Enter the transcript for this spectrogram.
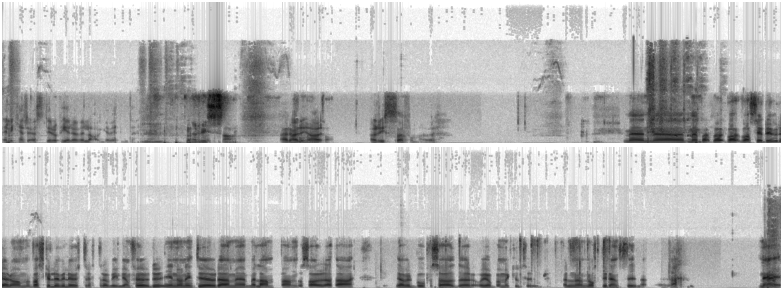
Eller kanske östeuropeer överlag. Jag vet inte. Mm. Ryssar. Ja, det får man ja. ta. Ja, ryssar får man väl. Men, eh, men vad va, va, vad ser du det om? Vad skulle du vilja uträtta då, William? För du, i någon intervju där med, med Lampan då sa du att ah, jag vill bo på Söder och jobba med kultur. Eller nå- något i den stilen. Va? Nej,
